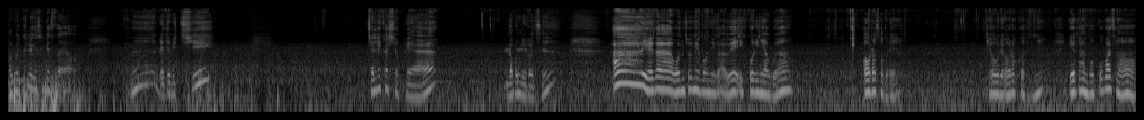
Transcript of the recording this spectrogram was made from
얼굴 틀리게 생겼어요. 얘는 레드비치 젤리카시오페아 러블리 로즈. 아 얘가 원종해 보니까 왜 이 꼴이냐고요? 얼어서 그래요. 겨울에 얼었거든요. 얘도 한번 뽑아서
